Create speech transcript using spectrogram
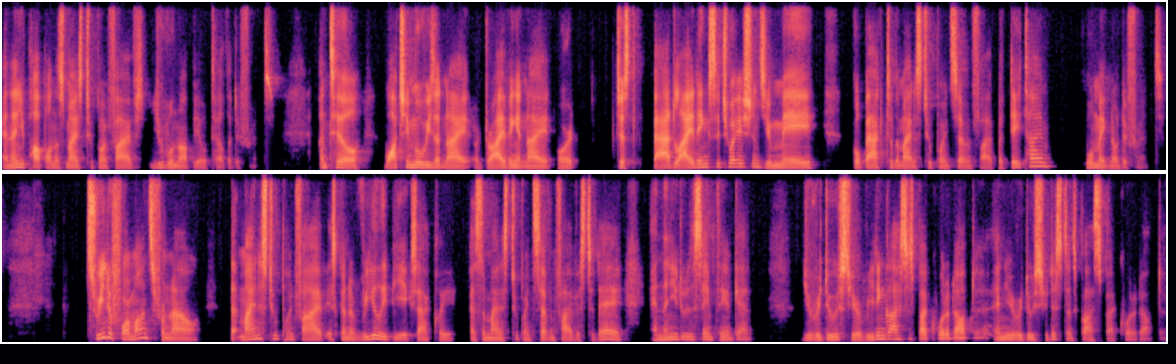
And then you pop on this 2.5, you will not be able to tell the difference until watching movies at night or driving at night or just bad lighting situations. You may go back to the minus 2.75, but daytime will make no difference. Three to four months from now, that minus 2.5 is going to really be exactly as the minus 2.75 is today. And then you do the same thing again. You reduce your reading glasses by quarter diopter and you reduce your distance glasses by quarter diopter.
